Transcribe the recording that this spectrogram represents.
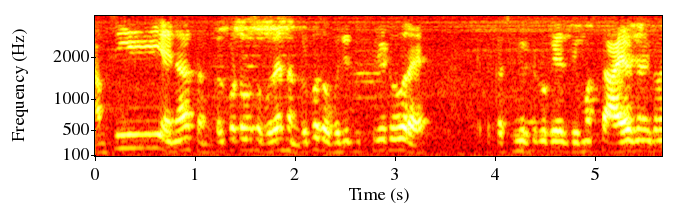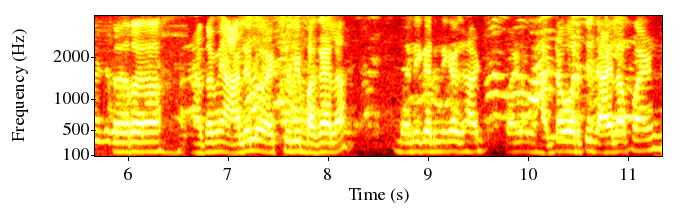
आमची आहे ना संकल्प टूर सोबत आहे संकल्प सोबतची दुसरी टूर आहे काश्मीरची टूर आहे ती मस्त आयोजन एकदम यांचं तर आता मी आलेलो ऍक्च्युली बघायला. मणिकर्णिका घाट पण घाटावरती जायला पण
